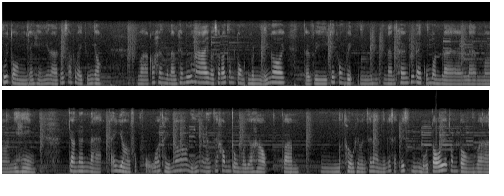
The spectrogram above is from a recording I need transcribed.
cuối tuần, chẳng hạn như là thứ sáu, thứ bảy, chủ nhật. Và có thể mình làm thêm thứ hai và sau đó trong tuần mình nghỉ ngơi. Tại vì cái công việc làm thêm trước đây của mình là làm ờ, nhà hàng. Cho nên là cái giờ phục vụ thì nó dĩ nhiên là sẽ không trùng vào giờ học. Và thường thì mình sẽ làm những cái service buổi tối ở trong tuần và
